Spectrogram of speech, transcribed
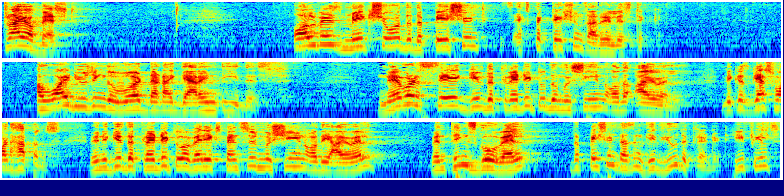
Try your best. Always make sure that the patient's expectations are realistic. Avoid using the word that I guarantee this. Never say give the credit to the machine or the IOL. Because guess what happens? When you give the credit to a very expensive machine or the IOL, when things go well, the patient doesn't give you the credit. He feels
